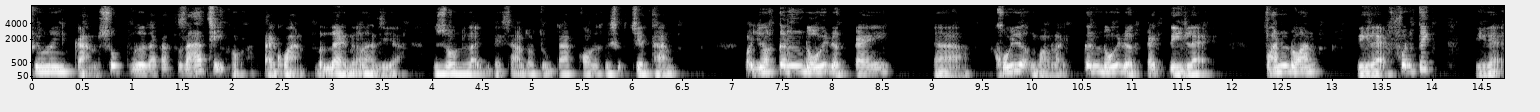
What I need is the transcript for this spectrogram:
phiêu linh cảm xúc đưa ra các giá trị của các tài khoản. Vấn đề nữa là gì ạ? Dồn lệnh để sao cho chúng ta có được cái sự chiến thắng. Vậy chúng ta cân đối được cái à, khối lượng vào lệnh cân đối được cái tỷ lệ phán đoán tỷ lệ phân tích tỷ lệ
